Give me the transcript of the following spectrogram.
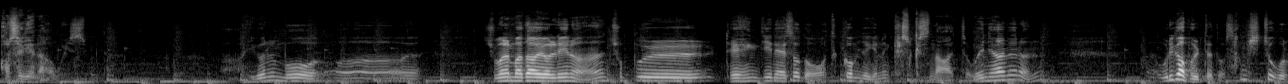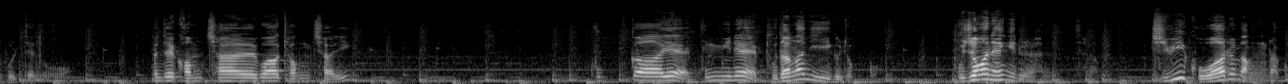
거세게 나오고 있습니다. 아, 이거는 뭐 어, 주말마다 열리는 촛불 대행진에서도 특검 얘기는 계속해서 나왔죠. 왜냐하면은 우리가 볼 때도 상식적으로 볼 때도 현재 검찰과 경찰이 국가의 국민의 부당한 이익을 줬고 부정한 행위를 한 사람을 지위 고하를 막느라고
